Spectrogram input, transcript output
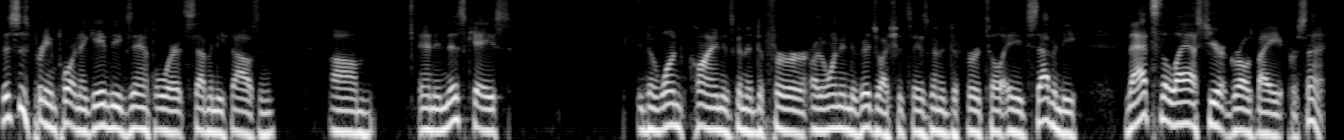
This is pretty important. I gave the example where it's 70,000. Um, and in this case, the one client is going to defer, or the one individual, I should say, is going to defer till age 70. That's the last year it grows by 8%.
